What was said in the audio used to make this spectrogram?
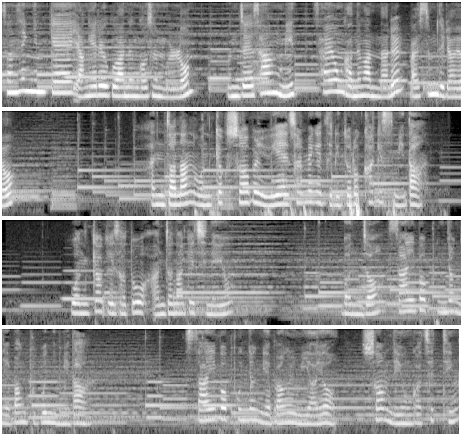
선생님께 양해를 구하는 것은 물론 문제 사항 및 사용 가능한 날을 말씀드려요. 안전한 원격 수업을 위해 설명해 드리도록 하겠습니다. 원격에서도 안전하게 지내요. 먼저 사이버 폭력 예방 부분입니다. 사이버 폭력 예방을 위하여 수업 내용과 채팅,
